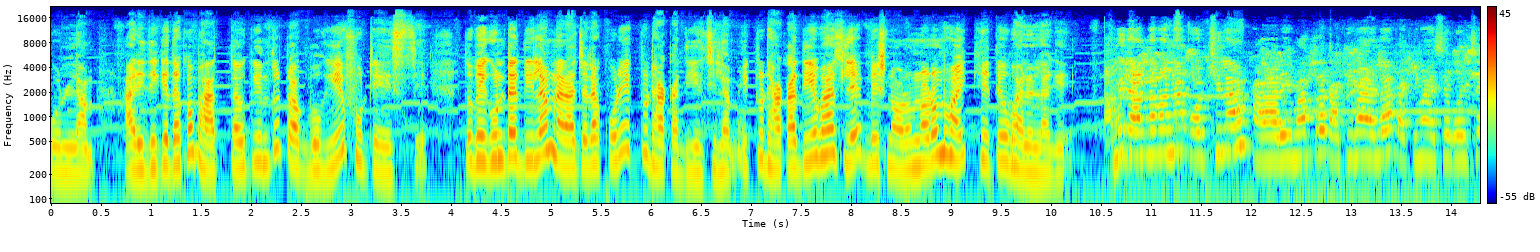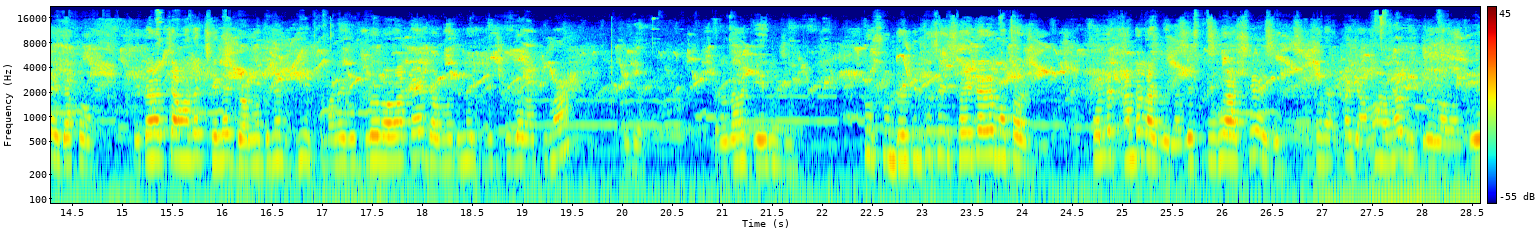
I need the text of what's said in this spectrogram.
করলাম। আর এদিকে দেখো ভাতটাও কিন্তু টকবগিয়ে ফুটে এসছে। তো বেগুনটা দিলাম, নাড়াচাড়া করে একটু ঢাকা দিয়েছিলাম। একটু ঢাকা দিয়ে ভাজলে বেশ নরম নরম হয়, খেতেও ভালো লাগে। আমি রান্না বান্না করছিলাম, আর এইমাত্র কাকিমা এলো। কাকিমা এসে বলছে, এই দেখো, এটা হচ্ছে আমাদের ছেলের জন্মদিনের গিফট মানে রুদ্র বাবাকে জন্মদিনের গিফট দিল কাকিমা। এই যে এটা গেঞ্জি। খুব সুন্দর, কিন্তু সেই সোয়েটারের মতো পরলে ঠান্ডা লাগবে না, বেশ পুরো আছে। এই যে একটা জামা হলো রুদ্র বাবা যে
